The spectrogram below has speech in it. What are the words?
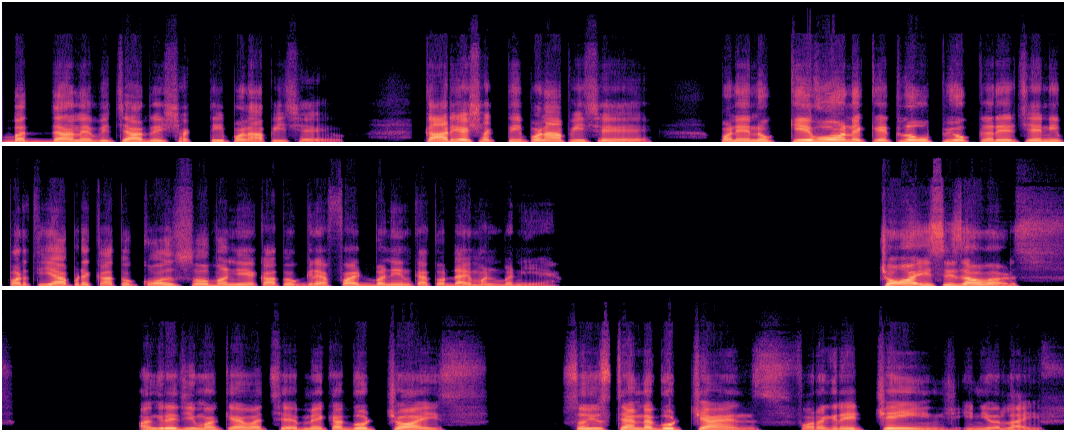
બધાને વિચારની શક્તિ પણ આપી છે. કાર્યશક્તિ પણ આપી છે. પણ એનો કેવો અને કેટલો ઉપયોગ કરે છે એની પરથી આપણે કાં તો કોલસો બનીએ, કાં તો ગ્રેફાઇટ બનીએ કાં તો ડાયમંડ બનીએ. ચોઇસ ઇઝ અવર્સ અંગ્રેજીમાં કહેવત છે make a good choice so you stand a good chance for a great change in your life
